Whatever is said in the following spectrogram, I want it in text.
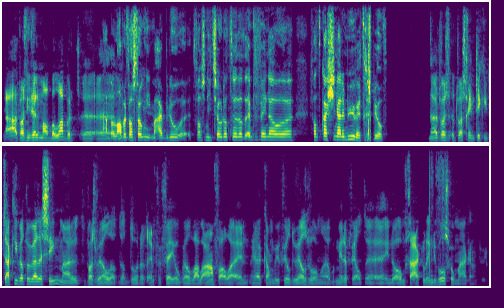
Ja, het was niet helemaal belabberd. eh, Ja, eh, belabberd was het ook niet, maar ik bedoel, het was niet zo dat, eh, dat MVV nou eh, van het kastje naar de muur werd gespeeld. Nou, het was, het was geen tiki-taki wat we wel eens zien, maar het was wel dat, dat doordat MVV ook wel wou aanvallen en ja, Cambuur veel duels won op het middenveld, eh, eh, in de omschakeling de goals kon maken natuurlijk.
